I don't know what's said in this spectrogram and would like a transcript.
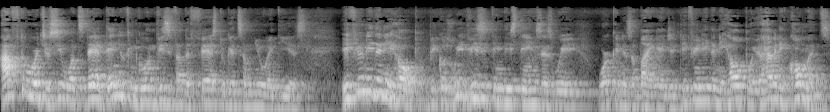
Afterwards, you see what's there. Then you can go and visit other fairs to get some new ideas. If you need any help, because we're visiting these things as we working as a buying agent, if you need any help or you have any comments,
